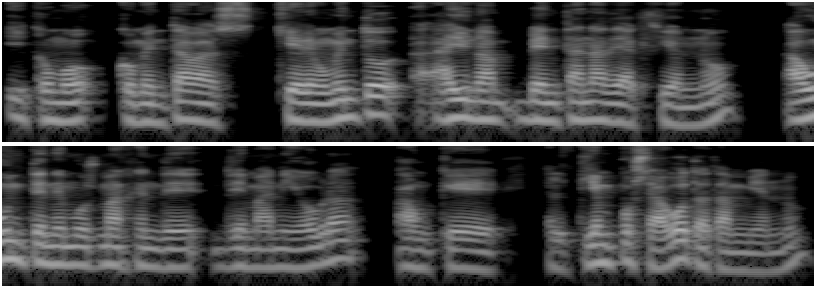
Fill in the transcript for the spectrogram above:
Y como comentabas, que de momento hay una ventana de acción, ¿no? Aún tenemos margen de, de maniobra, aunque el tiempo se agota también, ¿no?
